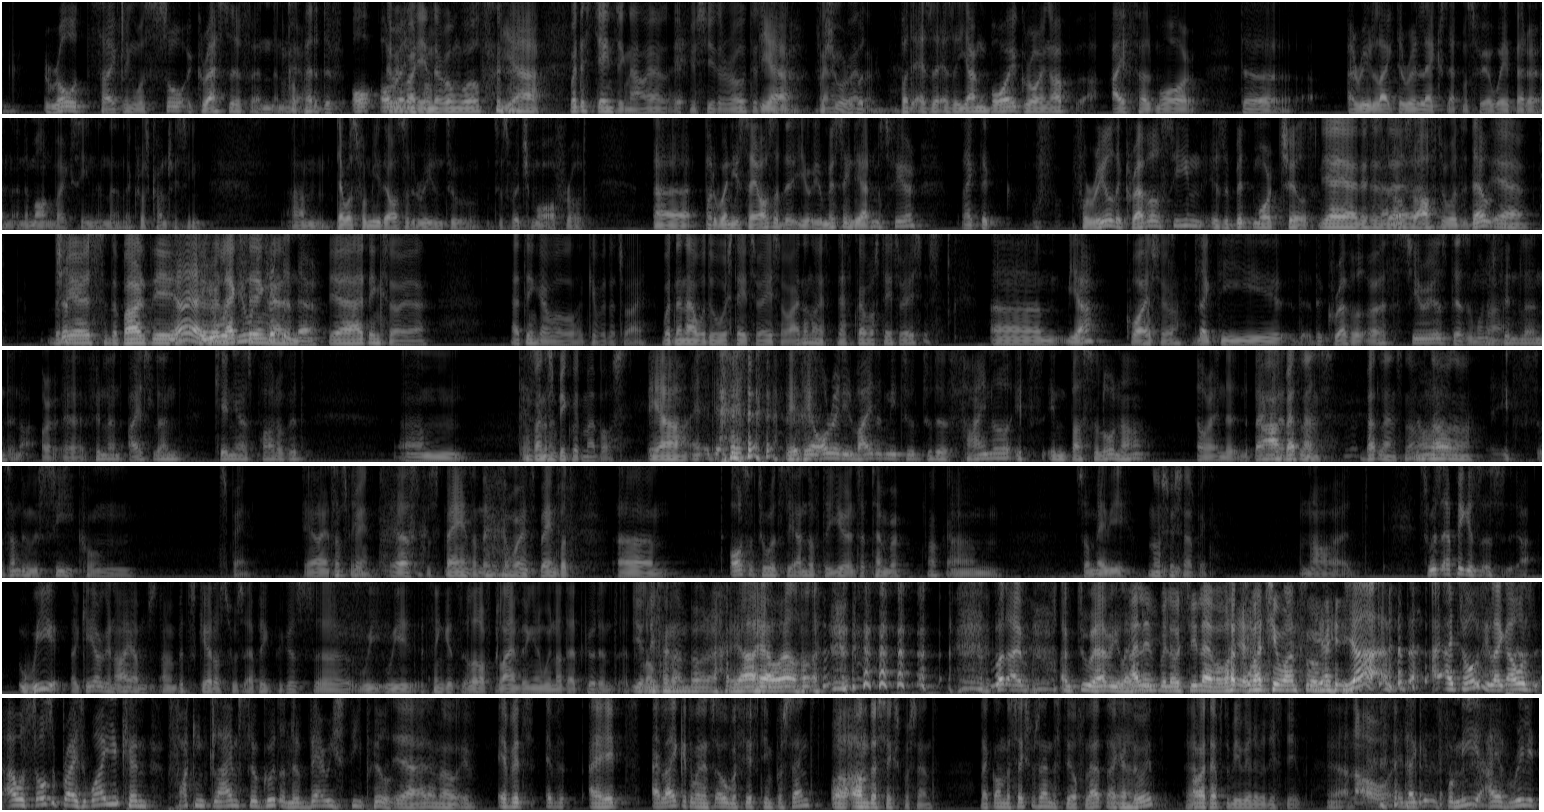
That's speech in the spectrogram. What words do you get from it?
road cycling was so aggressive and, and competitive. Yeah. All, Everybody in their own world. yeah, but it's changing now. Yeah? If you see the road, it's yeah, for sure. Better. But but as a as a young boy growing up, I felt more the I really liked the relaxed atmosphere way better in, in the mountain bike scene and the, the cross country scene. Um, that was for me the, also the reason to to switch more off road. Uh, but when you say also that you're, you're missing the atmosphere, like the for real, the gravel scene is a bit more chilled. Yeah, yeah. This is and the also afterwards. That yeah, the beers, the party. Yeah, yeah. You, relaxing would, you would fit in there. Yeah, I think so. Yeah, I think I will give it a try. But then I will do a stage race. So I don't know if they have gravel stage races. Um, yeah, quite For sure. Like the, the, the gravel Earth series. There's one in ah. Finland and or, uh, Finland, Iceland, Kenya is part of it. Um, I'm gonna, speak with my boss. Yeah, they, they already invited me to, to the final. It's in Barcelona or in the in the back. Ah, Badlands. Badlands, no? no? No, no, It's something with C. Con Spain. Yeah, and something. Spain. Yes, Spain, something somewhere in Spain, but um, also towards the end of the year in September. Okay. Um, so maybe. No Swiss Epic. No, it, Swiss Epic is, is we, uh, Georg and I, I'm, I'm a bit scared of Swiss Epic because uh, we, we think it's a lot of climbing and we're not that good at, at You live in Andorra. yeah, yeah, well. but I'm I'm too heavy. Like I live below sea level. What's yeah, what you want from yeah, me? Yeah, but I, I, told you, like I was I was so surprised why you can fucking climb so good on the very steep hills. Yeah, I don't know if if it's if it, I hate I like it when it's over fifteen percent or oh. under six percent like on the six percent is still flat. I can do it. Yeah. Or it have to be really really steep. Yeah, no. like for me, I have really.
